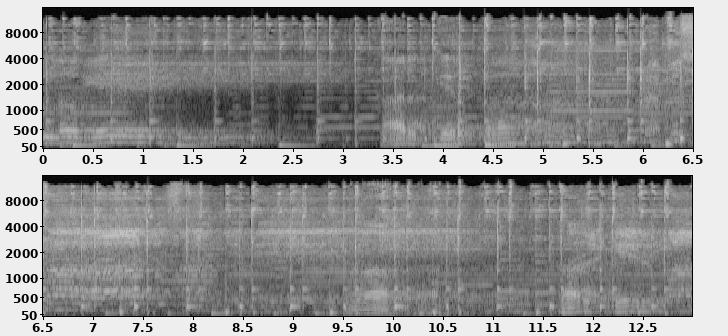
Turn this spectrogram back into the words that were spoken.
ਅੱਲੋ ਕਰ ਕਿਰਪਾ। ਵਾਹ ਕਰ ਕਿਰਪਾ।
